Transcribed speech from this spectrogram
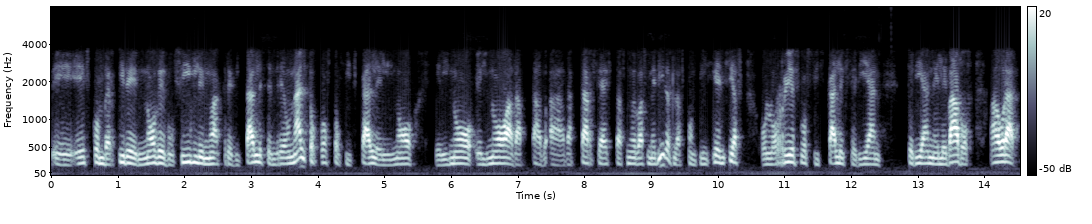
eh, es convertir en no deducible, no acreditable, tendría un alto costo fiscal el no el no, el no adaptarse a estas nuevas medidas, las contingencias o los riesgos fiscales serían, serían elevados. Ahora,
